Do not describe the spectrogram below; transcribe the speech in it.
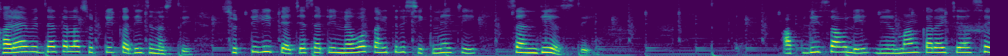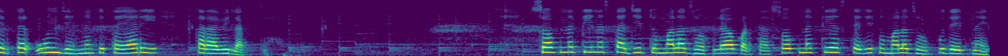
खऱ्या विद्यार्थ्याला सुट्टी कधीच नसते. सुट्टी ही त्याच्यासाठी नवं काहीतरी शिकण्याची संधी असते. आपली सावली निर्माण करायची असेल तर ऊन झेलण्याची तयारी करावी लागते. स्वप्न ती नसतात जी तुम्हाला झोपल्यावर पडतात. स्वप्न ती असते जी तुम्हाला झोपू देत नाहीत.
